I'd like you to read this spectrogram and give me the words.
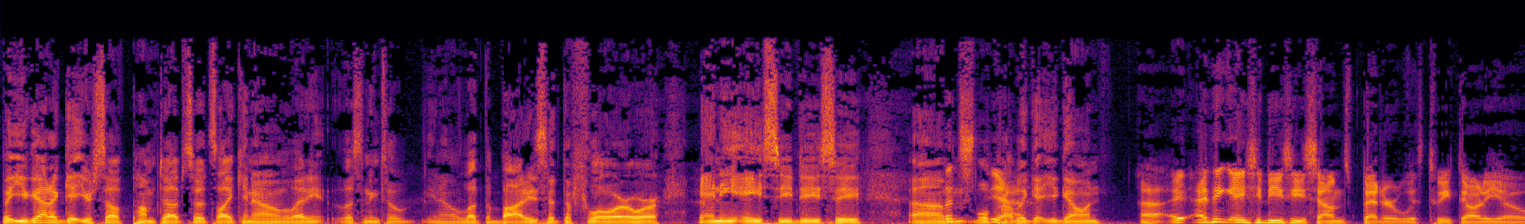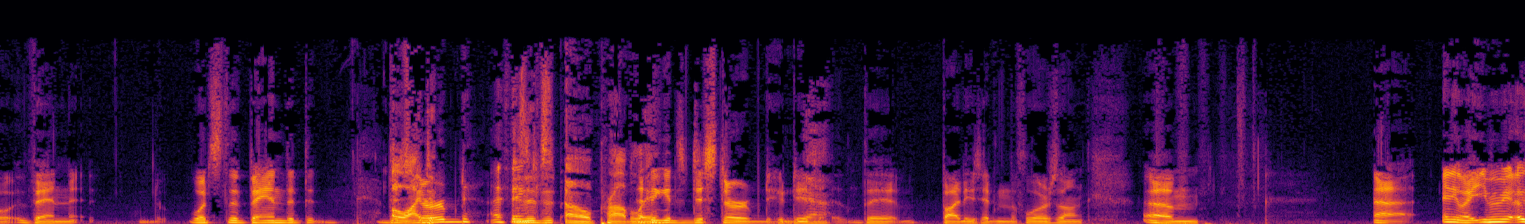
but you got to get yourself pumped up. So it's like you know, letting listening to you know, let the bodies hit the floor or any ACDC um, will yeah. probably get you going. Uh, I, I think ACDC sounds better with tweaked audio than what's the band that did Oh, I Disturbed? Think. Is it? Oh, probably. I think it's Disturbed who did Yeah. the bodies hitting the floor song. Um, uh, anyway, you uh,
